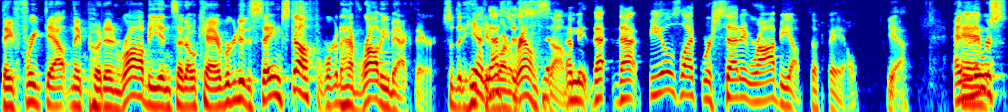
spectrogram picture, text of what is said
they freaked out and they put in Robby and said, okay, we're gonna do the same stuff, but we're gonna have Robby back there so that he Yeah, can run just- around some. I mean, that that feels like we're setting Robby up to fail. Yeah. And, then there was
